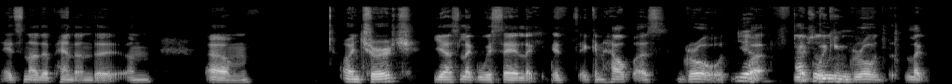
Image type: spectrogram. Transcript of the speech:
it's not depend on the um um on church yes like we say like it, it can help us grow Yeah, but like we can grow like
